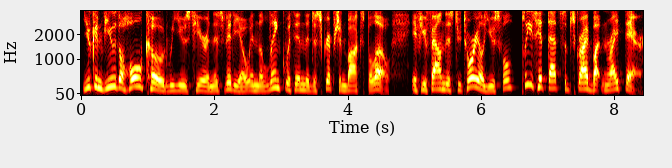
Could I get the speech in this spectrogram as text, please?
You can view the whole code we used here in this video in the link within the description box below. If you found this tutorial useful, please hit that subscribe button right there,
